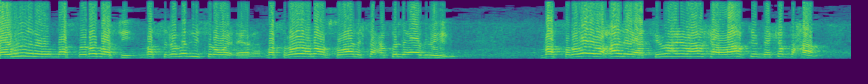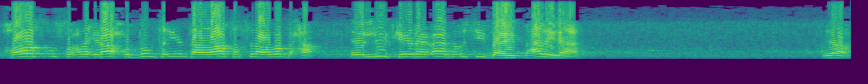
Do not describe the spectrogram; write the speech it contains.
طويل المصربة مصربة سنوي أنا. مصربة أنا بصوالي ساحة كل آدمهم مصربة وحالي اتماها إلى هالك اللابت انت كبحان. خاص أصعد إلى حضنت إنت اللابت السلاة وقبحا اللي كينا ادنا اسي بايد محالي لها يا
